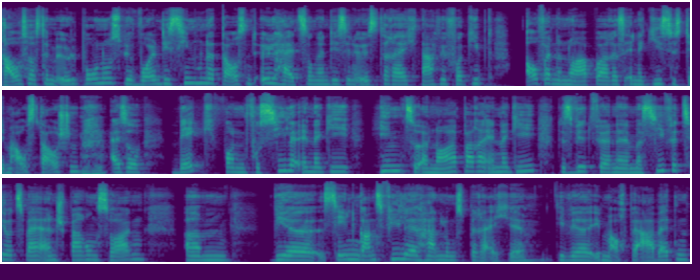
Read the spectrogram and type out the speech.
Raus aus dem Ölbonus. Wir wollen die 700.000 Ölheizungen, die es in Österreich nach wie vor gibt, auf ein erneuerbares Energiesystem austauschen. Mhm. Also weg von fossiler Energie hin zu erneuerbarer Energie. Das wird für eine massive CO2-Einsparung sorgen. Ähm, wir sehen ganz viele Handlungsbereiche, die wir eben auch bearbeiten.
